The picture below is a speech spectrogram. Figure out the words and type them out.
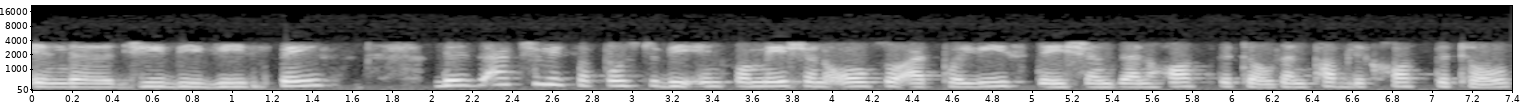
in the GBV space. There's actually supposed to be information also at police stations and hospitals and public hospitals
